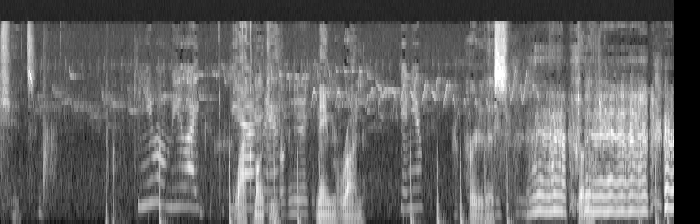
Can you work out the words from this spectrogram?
kids. Can you help me like? Black monkey. Name Run. Can you? Heard of this? Don't know. Just lose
